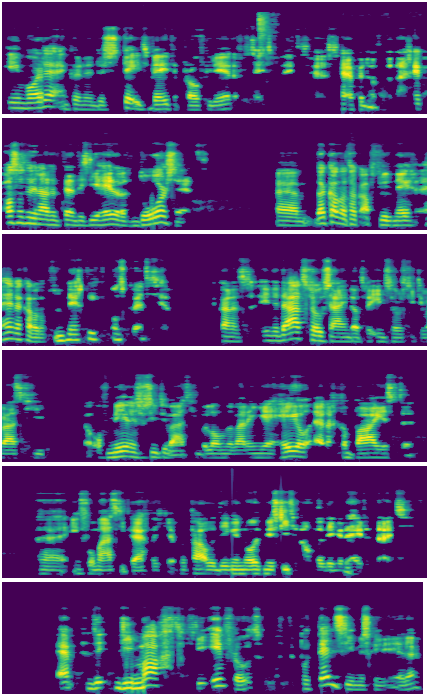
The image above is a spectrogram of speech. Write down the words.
in worden en kunnen dus steeds beter profileren, steeds beter scherper dat aangeven. Als het inderdaad een trend is die heel erg doorzet, um, dan kan dat ook absoluut, hè, kan absoluut negatieve consequenties hebben. Dan kan het inderdaad zo zijn dat we in zo'n situatie, uh, of meer in zo'n situatie belanden, waarin je heel erg gebiased uh, informatie krijgt, dat je bepaalde dingen nooit meer ziet en andere dingen de hele tijd ziet. En die, die macht, of die invloed, of de potentie misschien eerder,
